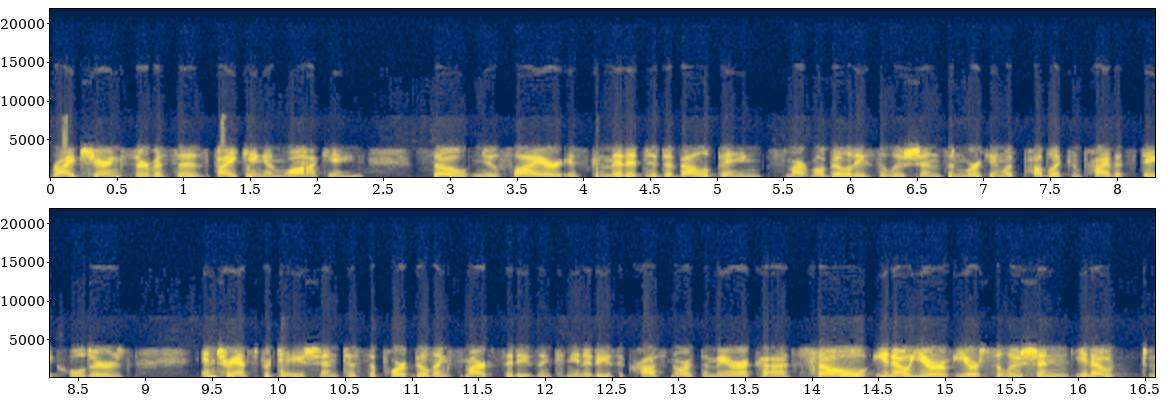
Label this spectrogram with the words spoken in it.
ride sharing services, biking, and walking. So New Flyer is committed to developing smart mobility solutions and working with public and private stakeholders in transportation to support building smart cities and communities across North America. So, you know, your your solution, you know, t-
